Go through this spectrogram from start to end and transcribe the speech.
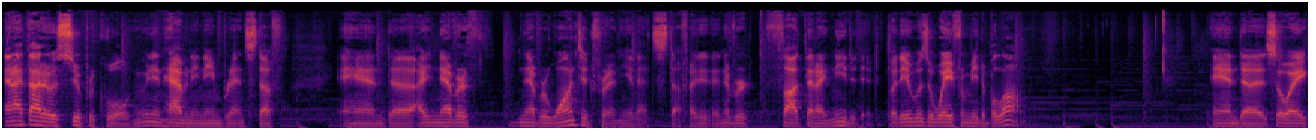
And I thought it was super cool. We didn't have any name brand stuff. And uh, I never never wanted for any of that stuff. I, did, I never thought that I needed it, but it was a way for me to belong. And uh, so I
